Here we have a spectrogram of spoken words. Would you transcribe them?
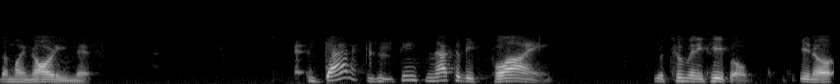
the minority myth. That mm-hmm. seems not to be flying with too many people. You know,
